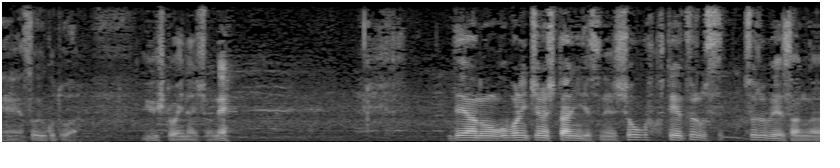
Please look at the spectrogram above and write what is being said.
えー、そういうことは言う人はいないでしょうね。であのおぼにちの下にですね笑福亭鶴鶴瓶さんが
